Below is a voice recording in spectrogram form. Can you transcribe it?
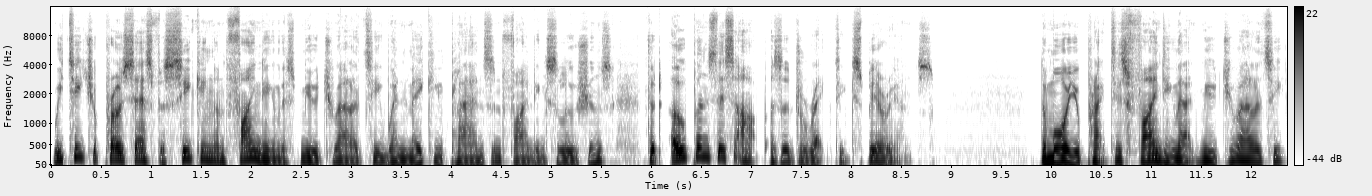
We teach a process for seeking and finding this mutuality when making plans and finding solutions that opens this up as a direct experience. The more you practice finding that mutuality,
